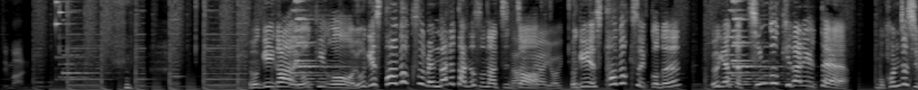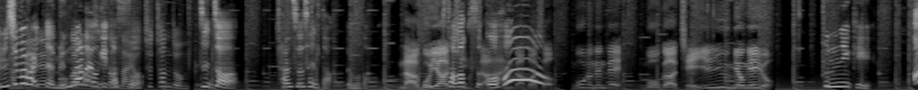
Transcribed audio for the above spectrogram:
하지만 여기가 여기고 여기 스타벅스 맨날 다녔어 나 진짜. 나고야 여 여기 스타벅스 있거든? 여기 약간 친구 기다릴 때 뭐 혼자 심심을 할 때 맨날 여기? 갔어. 추천 좀. 진짜. 찬스 센터 이거다. 나고야 스타벅스, 진짜 어허! 가봐서 모르는데 뭐가 제일 유명해요? 분위기. 아!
